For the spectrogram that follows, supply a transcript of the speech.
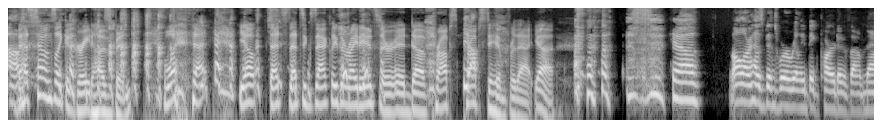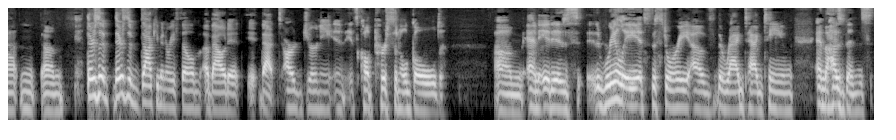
um, that sounds like a great husband. what that? Yep, that's that's exactly the right answer. And uh, props props yeah. to him for that. Yeah. yeah all our husbands were a really big part of um, that and um, there's a there's a documentary film about it, it, that our journey and it's called personal gold um, and it is really it's the story of the ragtag team and the husbands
